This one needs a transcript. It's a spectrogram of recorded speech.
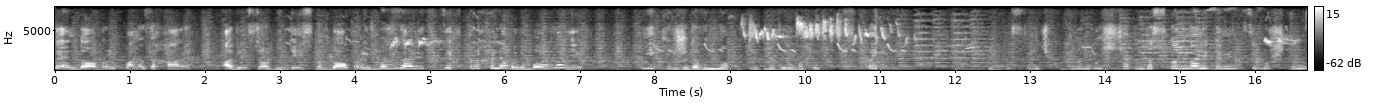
День добрий, пане Захаре. А він сьогодні дійсно добрий, бо замість цих трухлявих болванів, які вже давно потрібно вирубати, спи. На сонечку будуть блищати досконалі камінці бурштину.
